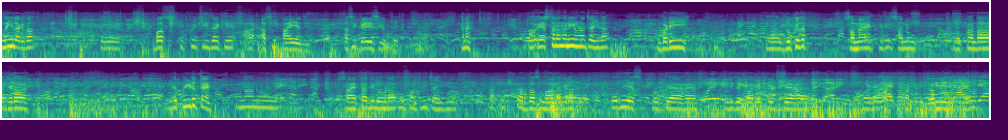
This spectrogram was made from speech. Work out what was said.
ਨਹੀਂ ਲੱਗਦਾ। ਤੇ ਬਸ ਇੱਕੋ ਹੀ ਚੀਜ਼ ਹੈ ਕਿ ਅਸੀਂ ਆਏ ਹਾਂ ਜੀ। ਅਸੀਂ ਗਏ ਸੀ ਉੱਥੇ ਹੈਨਾ? ਤੋ ਇਸ ਤਰ੍ਹਾਂ ਦਾ ਨਹੀਂ ਹੋਣਾ ਚਾਹੀਦਾ। ਬੜੀ ਅ, ਦੁਖਦ ਸਮਾਂ ਹੈ ਇਹਦੇ ਸਾਨੂੰ ਲੋਕਾਂ ਦਾ ਜਿਹੜਾ ਜਿਹੜੇ ਪੀੜਤ ਹੈ ਉਹਨਾਂ ਨੂੰ ਸਹਾਇਤਾ ਦੀ ਲੋੜ ਹੈ ਉਹ ਪਹੁੰਚਣੀ ਚਾਹੀਦੀ ਹੈ। ਤਾਂ ਕੁਝ ਘਰ ਦਾ ਸਮਾਨ ਹੈ ਜਿਹੜਾ ਉਹ ਵੀ ਇਸ ਤੇ ਆਇਆ ਹੈ ਪਾ ਰਹੇ ਹੋ ਫਰਿੱਜ ਪਿਆ ਹੈ। ਆਟੇ ਦੀ ਡਰਮੀ ਹੈਗੀ ਹੈ।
